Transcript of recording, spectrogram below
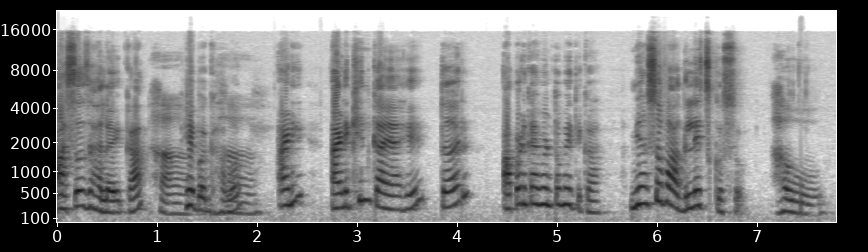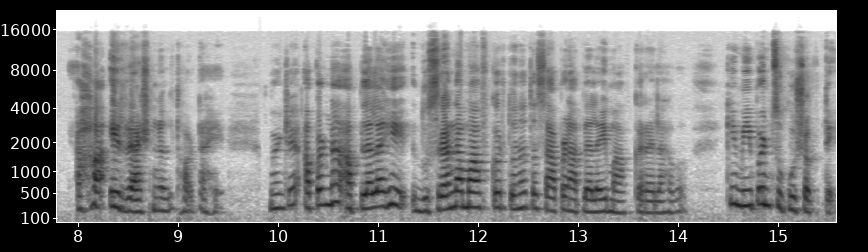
असं झालंय का? हा, बघावं. आणि आणखीन काय आहे? तर आपण काय म्हणतो माहिती का? मी असं वागलेच कसं? हो. हा इरॅशनल थॉट आहे. म्हणजे आपण ना आपल्यालाही दुसऱ्यांना माफ करतो ना तसं आपण आपल्यालाही माफ करायला हवं. की मी पण चुकू शकते.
